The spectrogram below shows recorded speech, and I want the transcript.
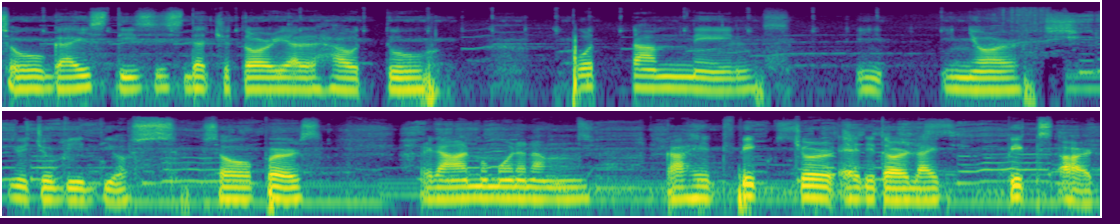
So guys, this is the tutorial how to put thumbnails in, your YouTube videos. So first, kailangan mo muna ng kahit picture editor like PixArt.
